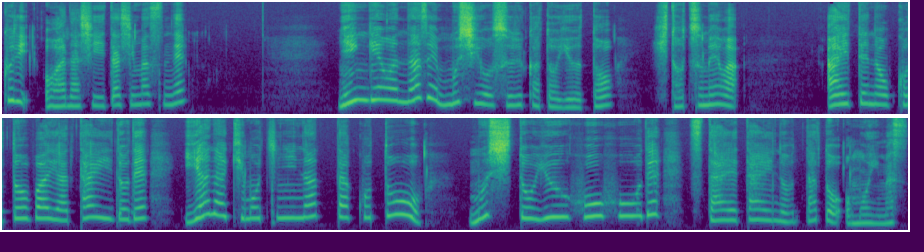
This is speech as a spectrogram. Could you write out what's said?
くりお話しいたしますね。人間はなぜ無視をするかというと一つ目は相手の言葉や態度で嫌な気持ちになったことを無視という方法で伝えたいのだと思います。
